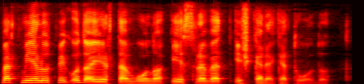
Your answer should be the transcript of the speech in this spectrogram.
mert mielőtt még odaértem volna, észrevett és kereket oldott.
